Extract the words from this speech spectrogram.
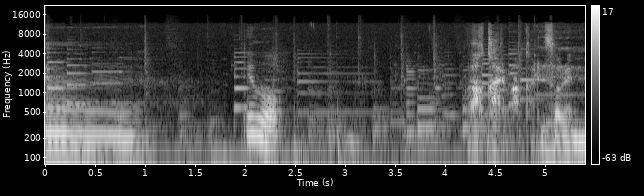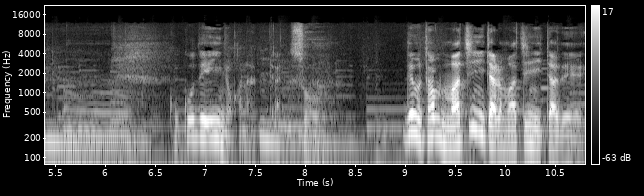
ん。でもわかるわかるそれ、ここでいいのかなみたいな、うん。そう。でも多分街にいたら街にいたで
